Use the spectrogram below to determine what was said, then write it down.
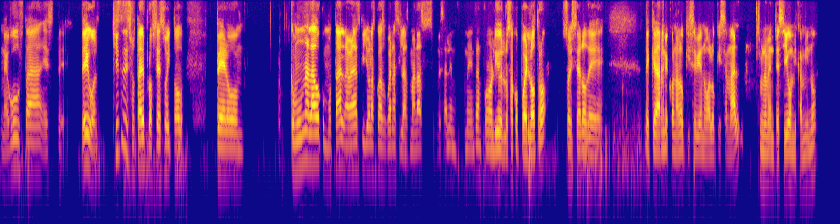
me gusta, este, te digo, el chiste es disfrutar el proceso y todo, pero como un halago como tal, la verdad es que yo las cosas buenas y las malas me salen, me entran por un olvido y lo saco por el otro, soy cero de, de quedarme con algo que hice bien o algo que hice mal, simplemente sigo mi camino,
